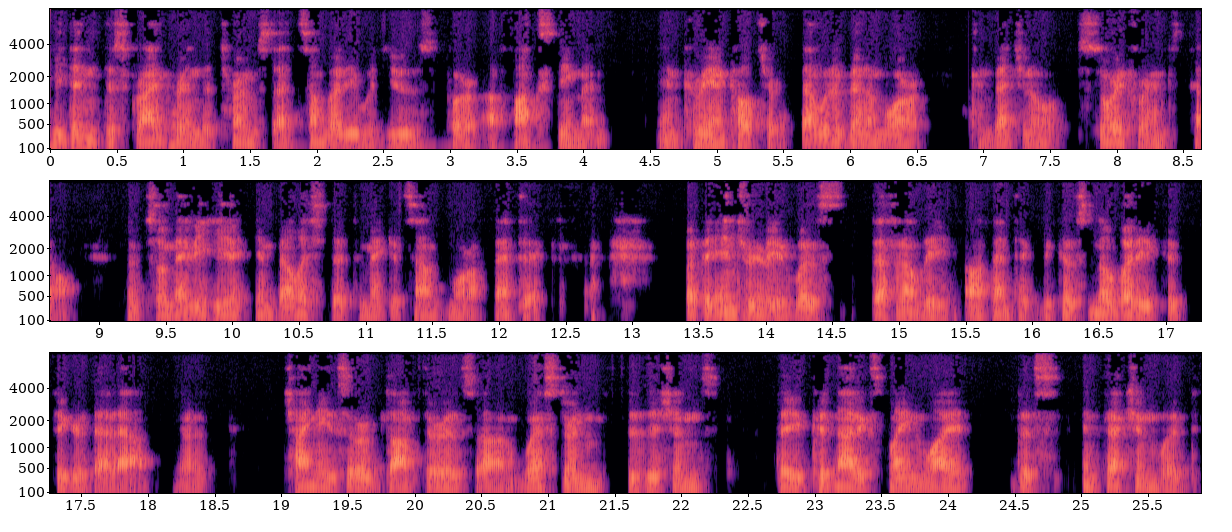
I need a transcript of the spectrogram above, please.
he didn't describe her in the terms that somebody would use for a fox demon in Korean culture. That would have been a more conventional story for him to tell. And so maybe he embellished it to make it sound more authentic. but the injury was definitely authentic because nobody could figure that out. You know, Chinese herb doctors, uh, Western physicians, they could not explain why this infection would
